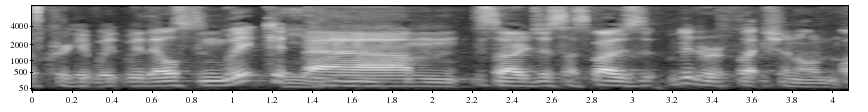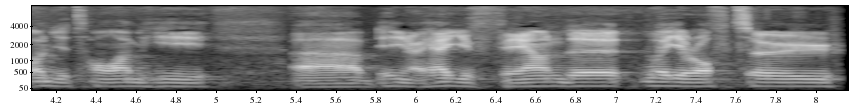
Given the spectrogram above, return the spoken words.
of cricket with, with Elsternwick. Yeah. Um, so just I suppose a bit of reflection on, on your time here. Uh, you know how you found it, where you're off to,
